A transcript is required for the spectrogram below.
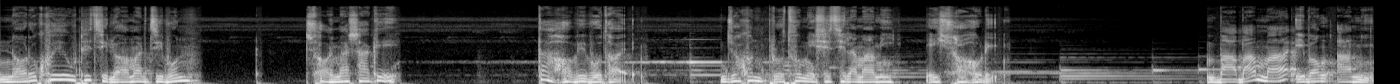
নরক হয়ে উঠেছিল আমার জীবন? ছয় মাস আগে? তা হবে বোধহয়। যখন প্রথম এসেছিলাম আমি এই শহরে। বাবা, মা এবং আমি,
